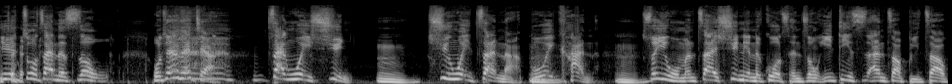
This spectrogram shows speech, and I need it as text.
因为作战的时候。我刚才讲站位训，嗯，训位战呐，不会看，嗯，所以我们在训练的过程中，一定是按照比照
